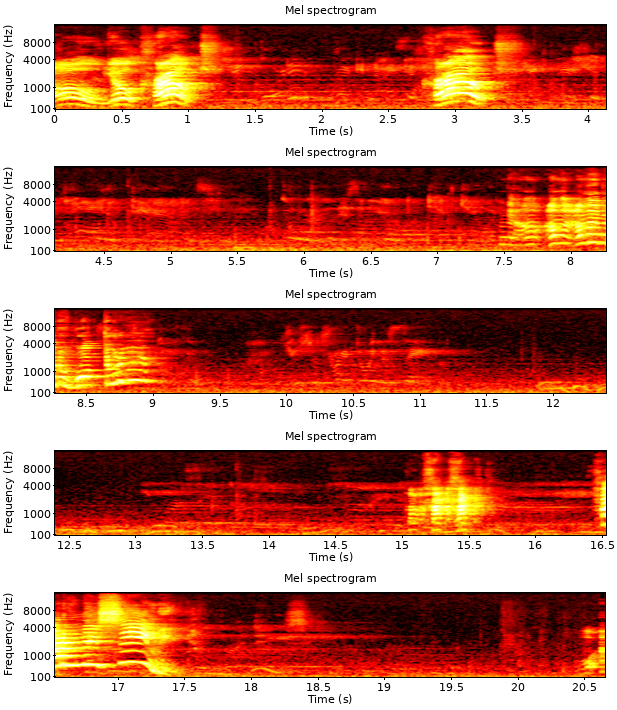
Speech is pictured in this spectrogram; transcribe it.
Oh Yo, yo, crouch. Crouch. I'm, I'm able to walk through there. How, how, how, did they see me? What?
